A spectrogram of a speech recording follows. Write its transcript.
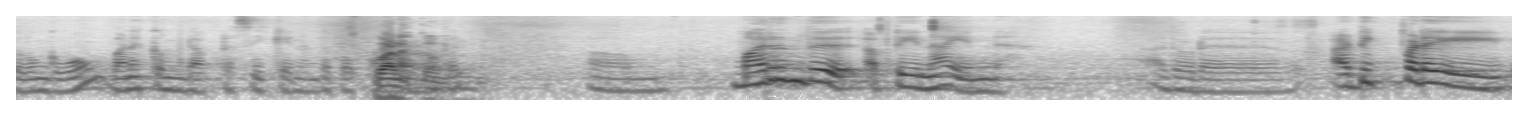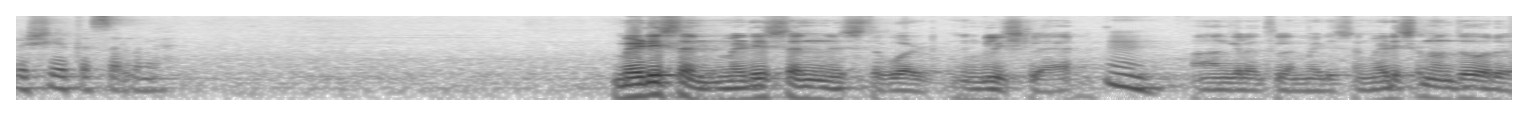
துவங்குவோம். வணக்கம் டாக்டர் சி கே நந்தகோபால் வணக்கம். மருந்து அப்படின்னா என்ன? அதோட அடிப்படை விஷயத்தை சொல்லுங்கள் medicine medicine is the word இங்கிலீஷில் ஆங்கிலத்தில் மெடிசன் மெடிசன் வந்து ஒரு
